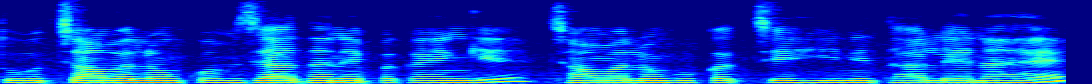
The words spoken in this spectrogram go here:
तो चावलों को हम ज़्यादा नहीं पकाएँगे। चावलों को कच्चे ही निथाल लेना है।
